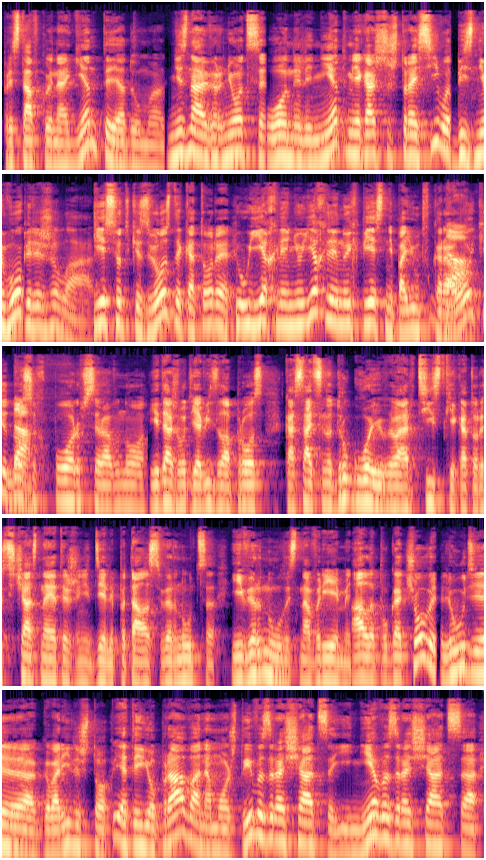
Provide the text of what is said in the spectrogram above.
приставку иноагенты, я думаю. Не знаю, вернется он или нет. Мне кажется, что Россия вот без него пережила. Есть все-таки звезды, которые уехали, не уехали, но их песни поют в караоке Да, до да. сих пор все равно. И даже вот я видел опрос касательно другой артистки, которая сейчас на этой же неделе пыталась вернуться и вернулась на время. Аллы Пугачевой. Люди говорили, что это ее право, она может и возвращаться, и не возвращаться.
